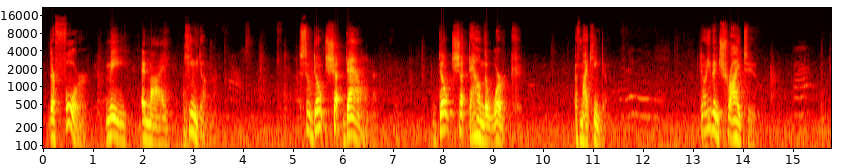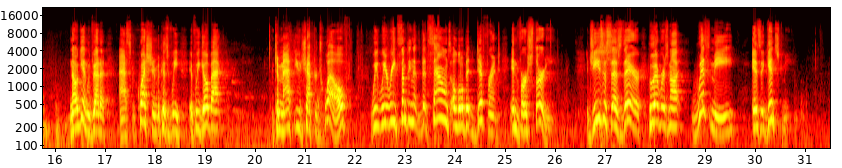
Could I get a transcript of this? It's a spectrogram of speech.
they're for me and my kingdom. So don't shut down. Don't shut down the work of my kingdom. Don't even try to. Now, again, we've got to ask a question because if we, if we go back to Matthew chapter 12, we, we read something that, that sounds a little bit different in verse 30. Jesus says there, Whoever is not with me is against me.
